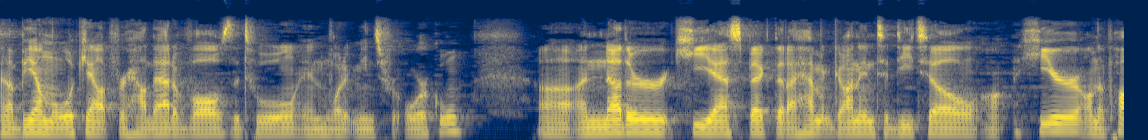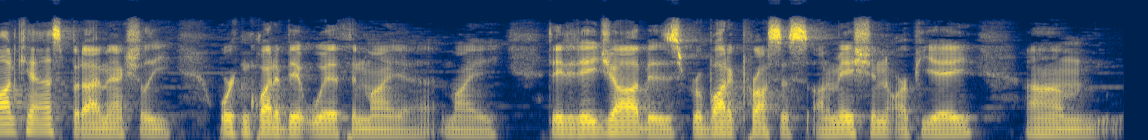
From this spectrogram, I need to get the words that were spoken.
Uh, be on the lookout for how that evolves the tool and what it means for Oracle. Uh, another key aspect that I haven't gone into detail uh, here on the podcast, but I'm actually working quite a bit with in my uh, my day-to-day job is robotic process automation (RPA). Um,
